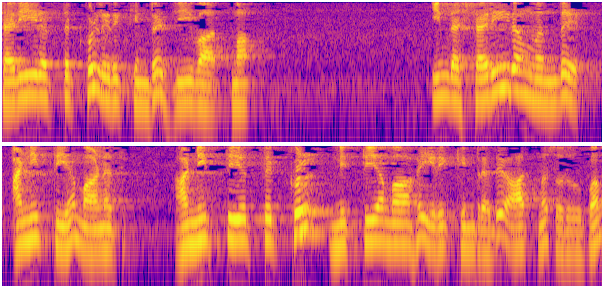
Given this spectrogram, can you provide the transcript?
ஷரீரத்திற்குள் இருக்கின்ற ஜீவாத்மா. இந்த சரீரம் வந்து அனித்தியமானது. அனித்தியத்துக்குள் நித்தியமாக இருக்கின்றது ஆத்மஸ்வரூபம்.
